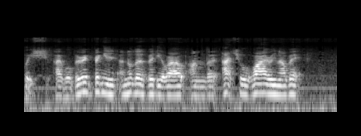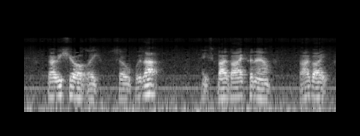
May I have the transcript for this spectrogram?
which I will be bringing another video out on the actual wiring of it very shortly. So with that it's bye bye for now Bye bye.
